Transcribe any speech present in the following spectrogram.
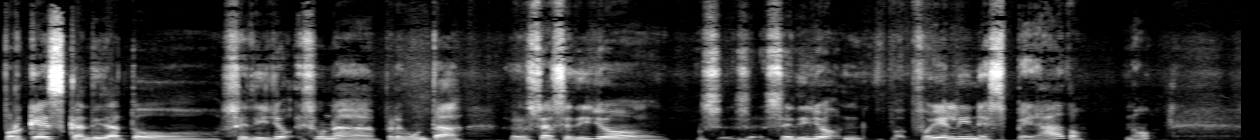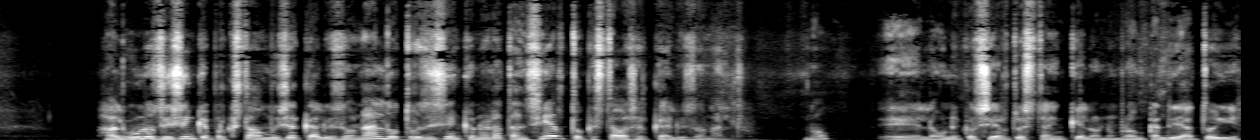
¿Por qué es candidato Cedillo? Es una pregunta, o sea, Cedillo, Cedillo fue el inesperado, ¿no? Algunos dicen que porque estaba muy cerca de Luis Donaldo, otros dicen que no era tan cierto que estaba cerca de Luis Donaldo, ¿no? Eh, lo único cierto está en que lo nombró un candidato y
